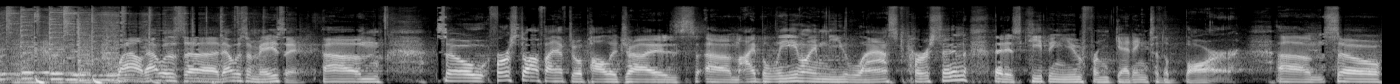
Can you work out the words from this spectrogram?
Wow, that was uh, that was amazing. Um, so first off, I have to apologize. Um, I believe I'm the last person that is keeping you from getting to the bar. Um, so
